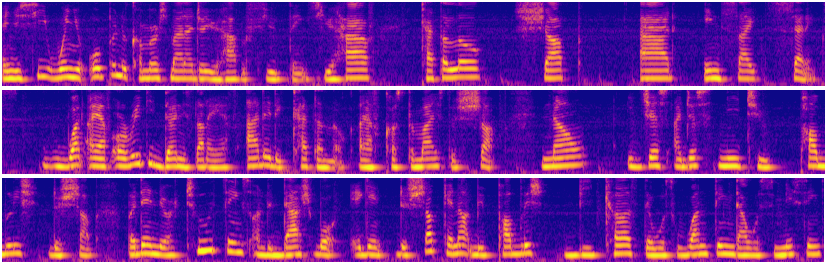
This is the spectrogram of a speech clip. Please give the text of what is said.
And you see when you open the commerce manager you have a few things. You have catalog shop ad insight settings. What I have already done is that I have added a catalog. I have customized the shop. Now it just I just need to publish the shop but then there are two things on the dashboard. Again the shop cannot be published because there was one thing that was missing.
